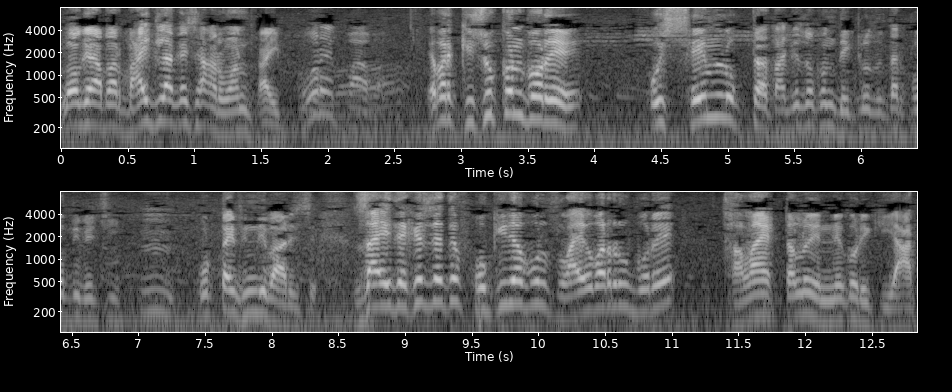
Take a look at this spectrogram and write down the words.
লগে আবার বাইক লাগাইছে আর ওয়ান ফাইভ এবার কিছুক্ষণ পরে ওই সেম লোকটা তাকে যখন দেখল যে তার প্রতিবেশী হুম। কোটটাই ফিন্দি বাড়িছে যাই দেখে যেতে ফকিরাপুল ফ্লাইওভারের উপরে থালা একটা লো এনে করি কি? আট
